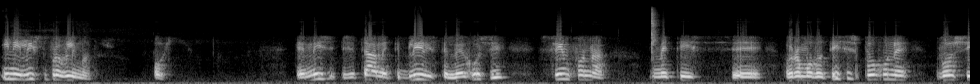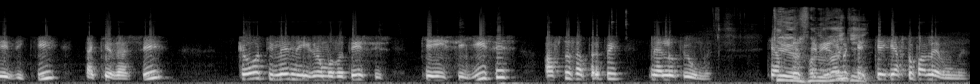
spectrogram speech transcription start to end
είναι η λύση του προβλήματος. Όχι. Εμείς ζητάμε την πλήρη στελέχωση σύμφωνα με τις ε, που έχουν δώσει οι ειδικοί, τα κεδασί και ό,τι λένε οι γνωμοδοτήσεις και οι εισηγήσεις, αυτό θα πρέπει να ελοποιούμε. Και Κύριε αυτό και, και γι' αυτό παλεύουμε.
